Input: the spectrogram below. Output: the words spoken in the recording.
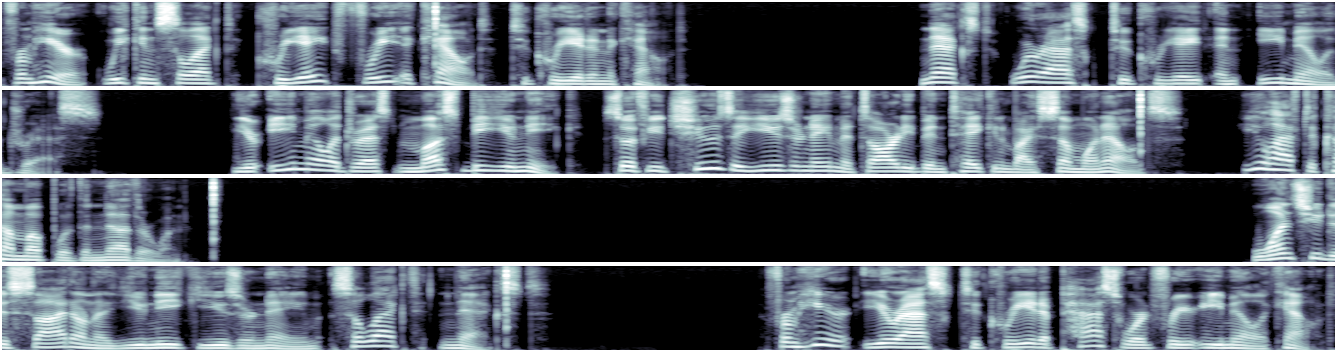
From here, we can select Create Free Account to create an account. Next, we're asked to create an email address. Your email address must be unique, so if you choose a username that's already been taken by someone else, you'll have to come up with another one. Once you decide on a unique username, select Next. From here, you're asked to create a password for your email account.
